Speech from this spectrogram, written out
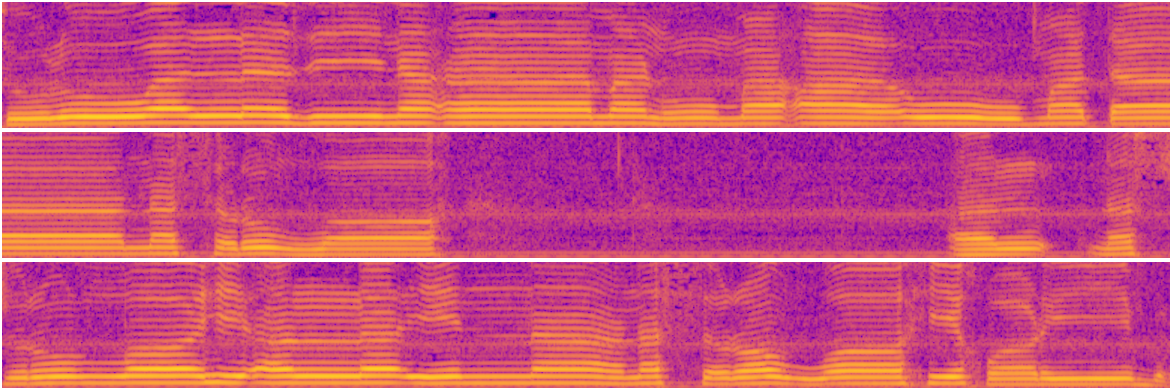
Sulu wallazina amanu ma'au mata nasrullah. Al nasrullahi alla inna nasrullahi qarib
